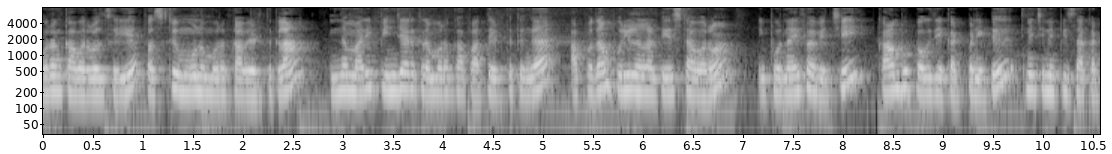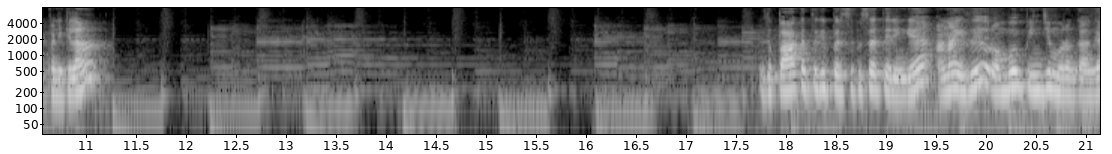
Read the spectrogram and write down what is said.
முருங்கைக்காய் வறுவல் செய்ய ஃபஸ்ட்டு மூணு முருங்காவை எடுத்துக்கலாம். இந்த மாதிரி பிஞ்சாக இருக்கிற முருங்கைக்காய் பார்த்து எடுத்துக்கோங்க. அப்போ தான் புரியல நல்லா டேஸ்ட்டாக வரும். இப்போ நைஃபை வச்சு காம்பு பகுதியை கட் பண்ணிவிட்டு சின்ன சின்ன பீஸாக கட் பண்ணிக்கலாம். இது பார்க்கறதுக்கு பெருசு பெருசாக தெரியுங்க. ஆனால் இது ரொம்பவும் பிஞ்சு முருங்காங்க.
